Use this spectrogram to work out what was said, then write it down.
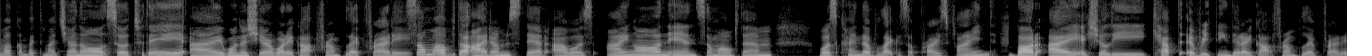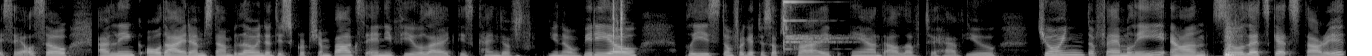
welcome back to my channel. So today I want to share what I got from Black Friday. Some of the items that I was eyeing on and some of them was kind of like a surprise find. But I actually kept everything that I got from Black Friday sale. So I link all the items down below in the description box. And if you like this kind of, you know, video, please don't forget to subscribe and I'd love to have you join the family. Um, so let's get started.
